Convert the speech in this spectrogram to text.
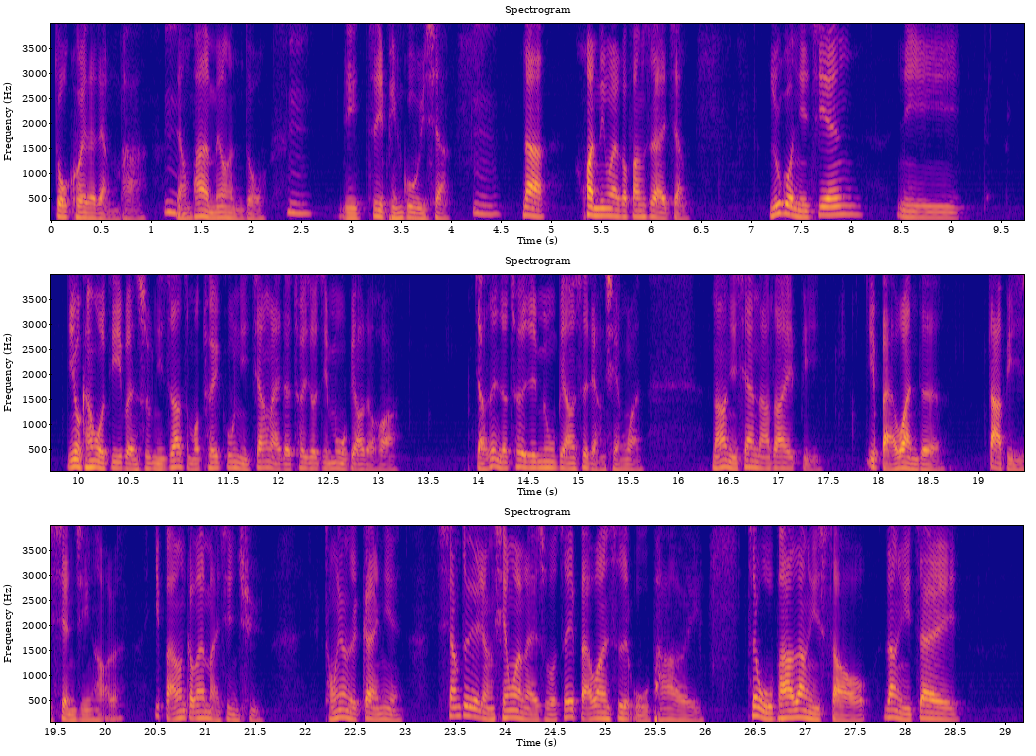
多亏了两趴，两趴也没有很多。嗯，你自己评估一下。嗯，那换另外一个方式来讲，如果你今天你你有看过第一本书？你知道怎么推估你将来的退休金目标的话，假设你的退休金目标是两千万，然后你现在拿到一笔一百万的大笔现金，好了，一百万赶快买进去。同样的概念，相对于两千万来说，这一百万是五趴而已。这五趴让你少，让你再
